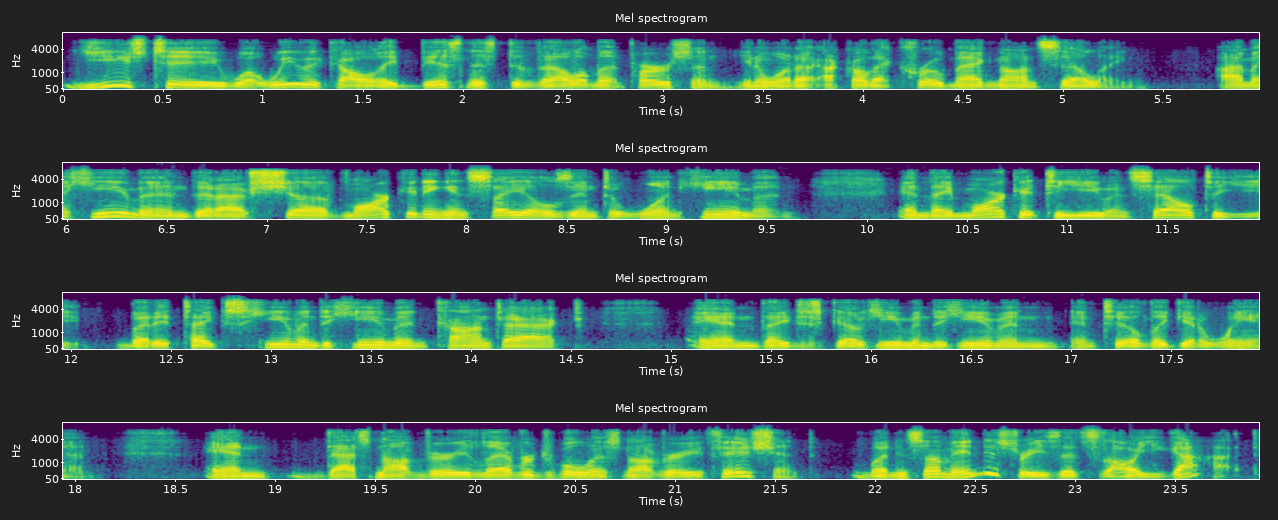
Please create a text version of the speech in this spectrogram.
used to what we would call a business development person, you know what I, I call that Cro-Magnon selling. I'm a human that I've shoved marketing and sales into one human and they market to you and sell to you, but it takes human to human contact and they just go human to human until they get a win. And that's not very leverageable. And it's not very efficient. But in some industries, that's all you got.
